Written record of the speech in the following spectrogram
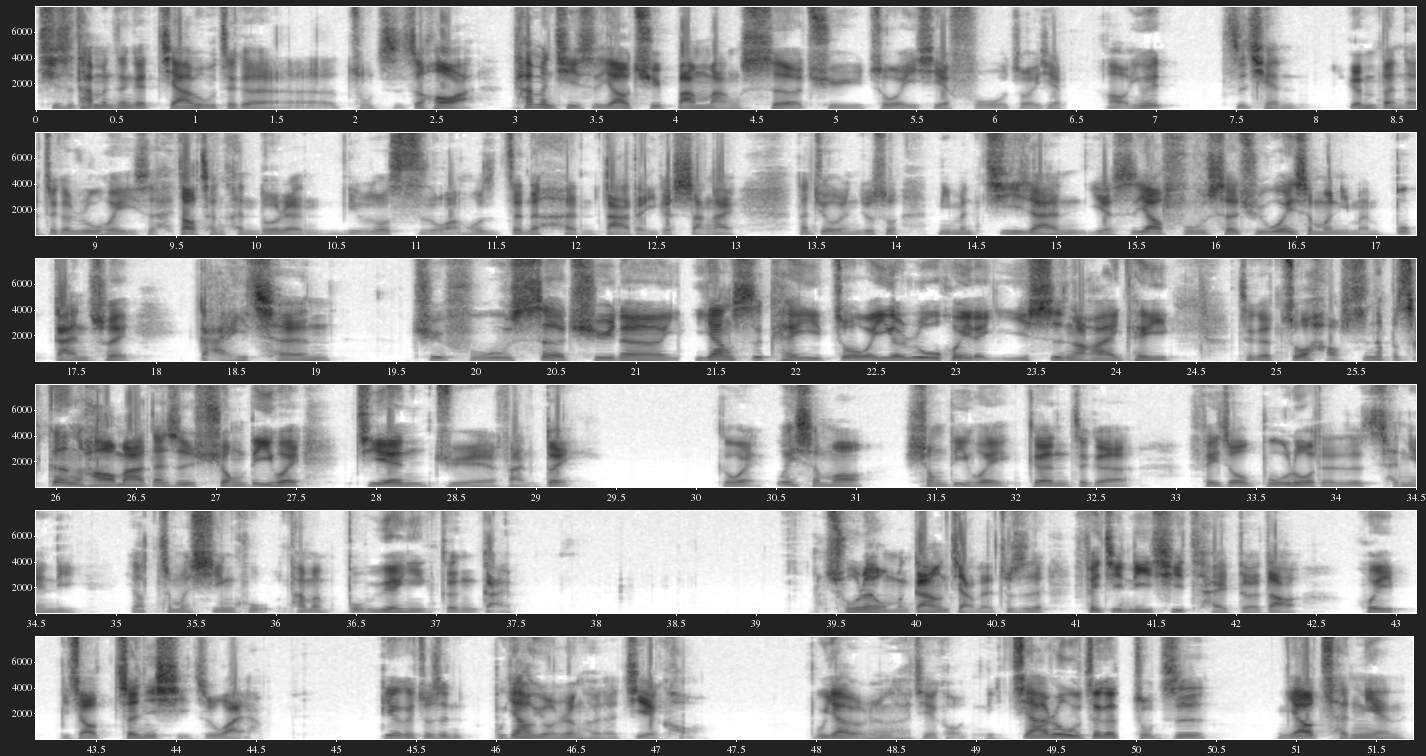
其实他们这个加入这个组织之后啊，他们其实要去帮忙社区做一些服务，做一些哦，因为之前。原本的这个入会仪式造成很多人，例如说死亡，或是真的很大的一个伤害，那就有人就说：你们既然也是要服务社区，为什么你们不干脆改成去服务社区呢？一样是可以作为一个入会的仪式，然后还可以这个做好事，那不是更好吗？但是兄弟会坚决反对。各位，为什么兄弟会跟这个非洲部落的这成年礼要这么辛苦？他们不愿意更改。除了我们刚刚讲的，就是费尽力气才得到，会比较珍惜之外啊，第二个就是不要有任何的借口，不要有任何借口。你加入这个组织，你要成年，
